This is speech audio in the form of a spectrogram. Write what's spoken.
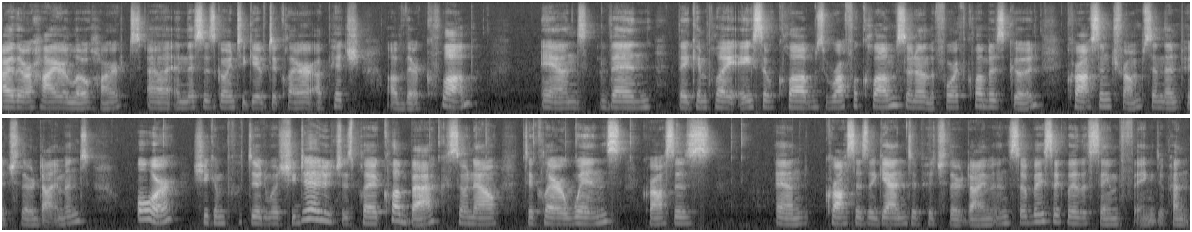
either a high or low heart, uh, and this is going to give declare a pitch of their club, and then they can play ace of clubs, ruff a club, so now the fourth club is good, cross and trumps, and then pitch their diamond. Or she can did what she did, which is play a club back, so now declare wins, crosses, and crosses again to pitch their diamonds. So basically the same thing, depend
